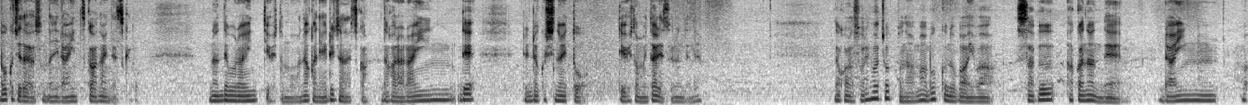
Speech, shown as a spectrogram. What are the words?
僕自体はそんなに LINE 使わないんですけど。何でも LINE っていう人も中にいるじゃないですか。だから LINE で連絡しないとっていう人もいたりするんでね。だからそれはちょっとな。まあ僕の場合はサブ赤なんで LINE、ま、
